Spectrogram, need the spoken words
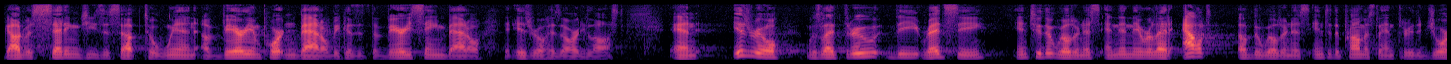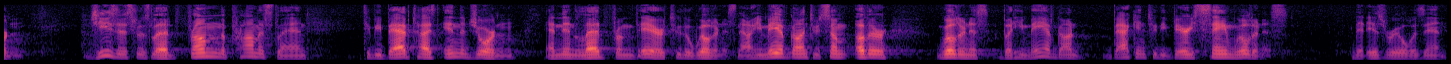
God was setting Jesus up to win a very important battle because it's the very same battle that Israel has already lost. And Israel was led through the Red Sea into the wilderness, and then they were led out of the wilderness into the promised land through the Jordan. Jesus was led from the promised land to be baptized in the Jordan and then led from there to the wilderness. Now, he may have gone to some other wilderness, but he may have gone back into the very same wilderness that Israel was in.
